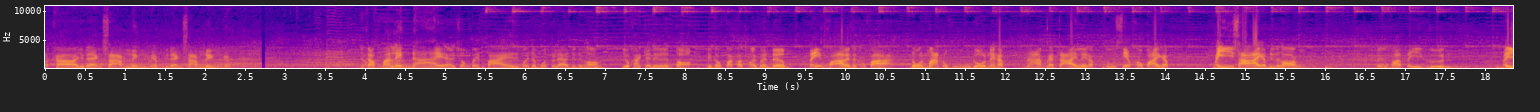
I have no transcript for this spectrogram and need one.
ราคาอยู่แดง 3-1ครับอยู่แดง 3-1 ครับ กลับมาเร่งได้อะช่วงปลายๆนึกว่าจะหมดไปแล้วดินทองโยคาแกเดินต่อเพชรกองฟ้าก็ถอยเหมือนเดิมเตะขวาไปเพชรกองฟ้าโดนหมัดโอ้โหโดนนะครับน้ำกระจายเลยครับตูเสียบเข้าไปครับตีซ้ายครับดินทองเพชรกองฟ้าตีขึ้นตี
